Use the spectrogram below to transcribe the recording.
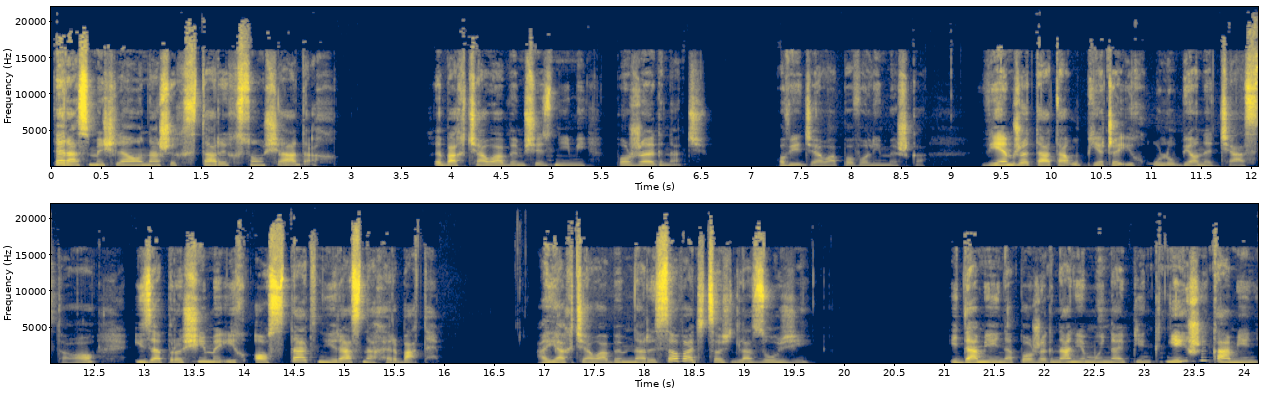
Teraz myślę o naszych starych sąsiadach. Chyba chciałabym się z nimi pożegnać, powiedziała powoli myszka. Wiem, że tata upiecze ich ulubione ciasto i zaprosimy ich ostatni raz na herbatę. A ja chciałabym narysować coś dla Zuzi. I dam jej na pożegnanie mój najpiękniejszy kamień,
